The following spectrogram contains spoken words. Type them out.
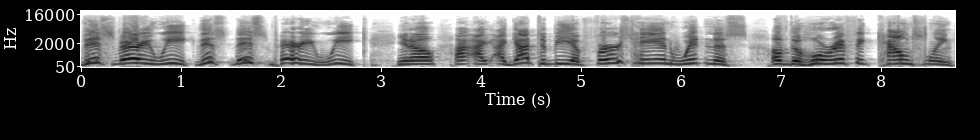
This very week, this, this very week, you know, I, I got to be a firsthand witness of the horrific counseling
